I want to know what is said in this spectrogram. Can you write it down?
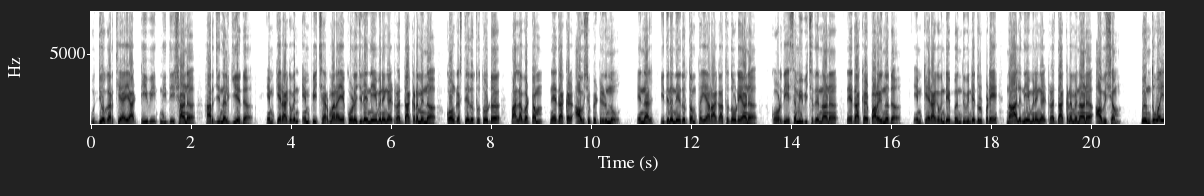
ഉദ്യോഗാർത്ഥിയായ ടി വി നിതീഷാണ് ഹർജി നൽകിയത്. M K Raghavan M P ചെയർമാനായ കോളേജിലെ നിയമനങ്ങൾ റദ്ദാക്കണമെന്ന് കോൺഗ്രസ് നേതൃത്വത്തോട് പലവട്ടം നേതാക്കൾ ആവശ്യപ്പെട്ടിരുന്നു. എന്നാൽ ഇതിന് നേതൃത്വം തയ്യാറാകാത്തതോടെയാണ് കോടതിയെ സമീപിച്ചതെന്നാണ് നേതാക്കൾ പറയുന്നത്. എം കെ രാഘവന്റെ ബന്ധുവിന്റേതുൾപ്പെടെ നാല് നിയമനങ്ങൾ റദ്ദാക്കണമെന്നാണ് ആവശ്യം. ബന്ധുവായ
